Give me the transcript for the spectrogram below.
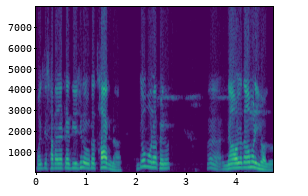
পঞ্চাশ ষাট হাজার টাকা দিয়েছিল ওটা থাক না। দেবো না ফেরত। হ্যাঁ না হলে তো আমারই ভালো।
